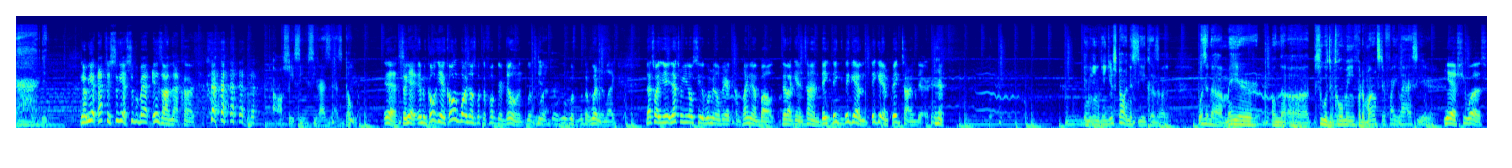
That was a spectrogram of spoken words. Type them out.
ah, it, Yeah, yeah. Actually, so yeah, Superbad is on that card. Oh, see, see, see, that's that's dope. yeah. So yeah, I mean, Gold, yeah, Golden Boy knows what the fuck they're doing with Yeah. with, with, with the women. Like, that's why you, that's why you don't see the women over here complaining about they're not getting time. They they they getting they getting big time there. And, and, and you're starting to see it because uh, wasn't uh Mayer on the uh she was the co-main for the monster fight last year. yeah, she was.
